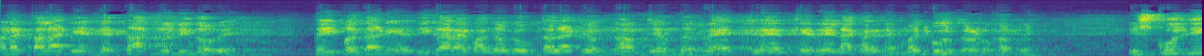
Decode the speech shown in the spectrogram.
અને તલાટી એટલે દાંત ન દીધો હોય તો એ બંધારણીય અધિકાર પાંજો કે હું તલાટીઓ ગામ જે અંદર રહે, ને એમ કે રેલા કરીને મજબૂર કરવાનું ખપે. સ્કૂલ જે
